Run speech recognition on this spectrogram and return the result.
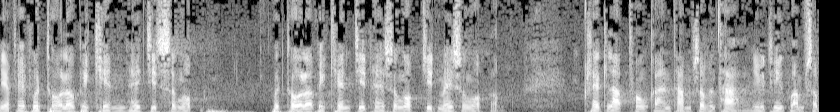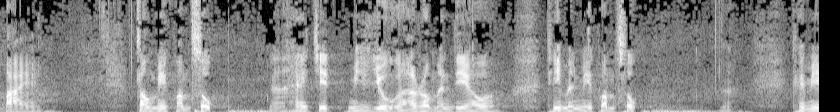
อย่าไปพุโทโธแล้วไปเค้นให้จิตสงบ พุโทโธแล้วไปเค้นจิตให้สงบจิตไม่สงบหรอก เคล็ดลับของการทำสมถะอยู่ที่ความสบาย ต้องมีความสุขนะให้จิตมีอยู่กับอารมณ์อันเดียวที่มันมีความสุข เคยมี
